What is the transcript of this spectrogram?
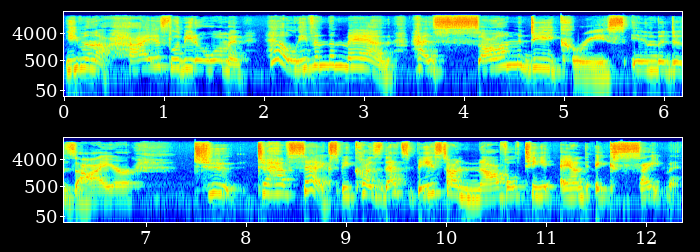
even the highest libido woman, hell, even the man has some decrease in the desire to to have sex because that's based on novelty and excitement.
